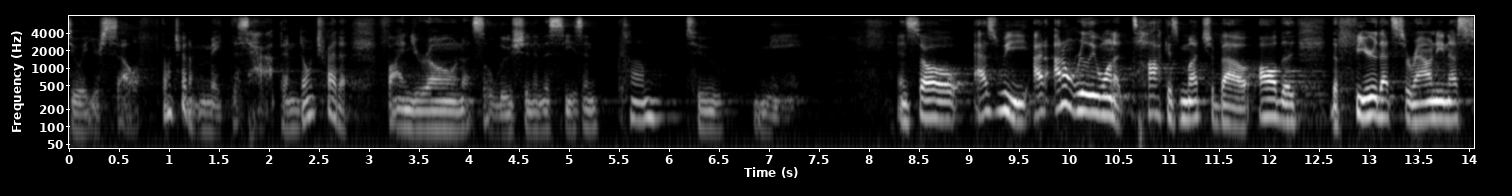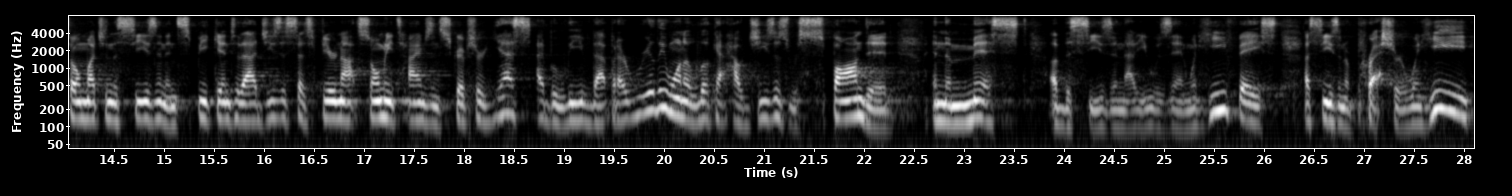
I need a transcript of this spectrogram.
do it yourself. Don't try to make this happen. Don't try to find your own solution in this season. Come to me. And so, as we, I, I don't really want to talk as much about all the, the fear that's surrounding us so much in the season and speak into that. Jesus says, Fear not so many times in Scripture. Yes, I believe that, but I really want to look at how Jesus responded in the midst of the season that he was in. When he faced a season of pressure, when he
